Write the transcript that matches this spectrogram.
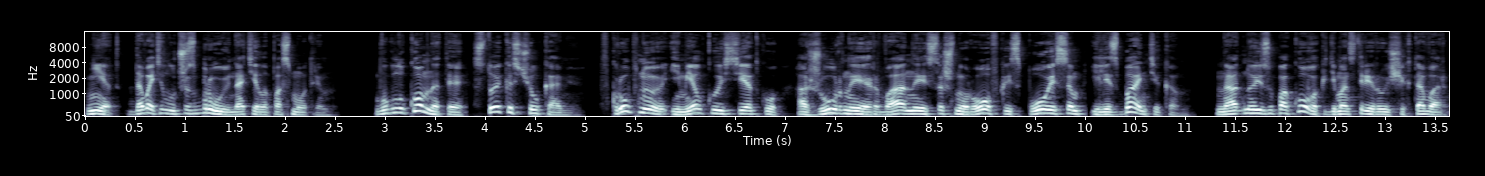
«Нет, давайте лучше сбрую на тело посмотрим». В углу комнаты стойка с чулками. В крупную и мелкую сетку, ажурные, рваные, со шнуровкой, с поясом или с бантиком. На одной из упаковок, демонстрирующих товар,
